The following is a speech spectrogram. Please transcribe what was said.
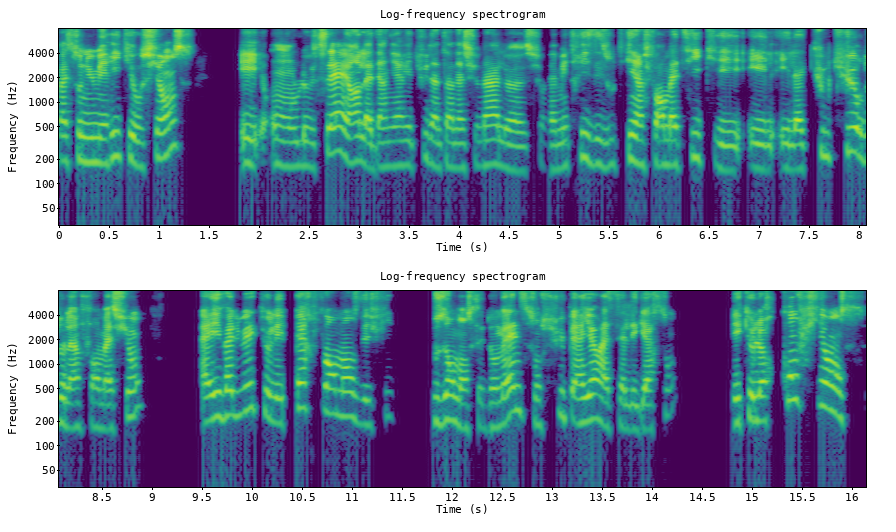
face au numérique et aux sciences. Et on le sait, hein, la dernière étude internationale euh, sur la maîtrise des outils informatiques et, et, la culture de l'information a évalué que les performances des filles de 12 ans dans ces domaines sont supérieures à celles des garçons et que leur confiance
